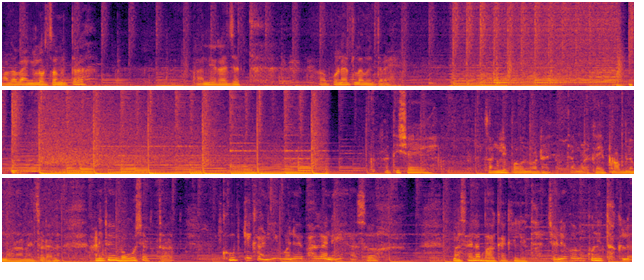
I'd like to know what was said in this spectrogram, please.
माझा बँगलोरचा मित्र आणि रजत हा पुण्यातला मित्र आहे. अतिशय चांगली पाऊलवाट आहे त्यामुळे काही प्रॉब्लेम होणार नाही चढायला. आणि तुम्ही बघू शकता खूप ठिकाणी वन विभागाने असं बसायला भागा केलेत जेणेकरून कोणी थकलं.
